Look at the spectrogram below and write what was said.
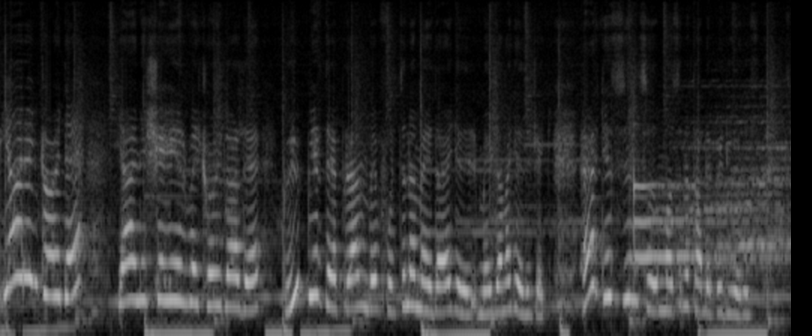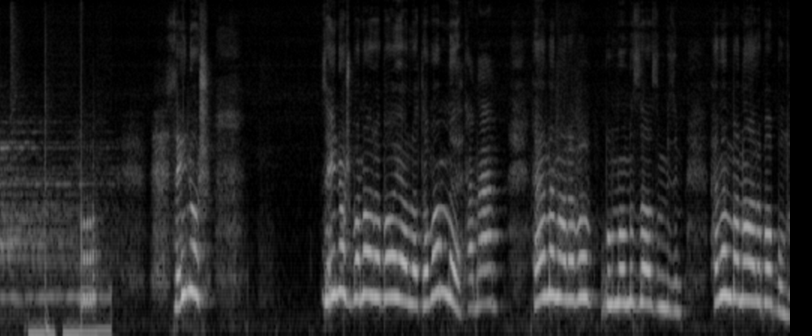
Yarın köyde yani şehir ve köylerde büyük bir deprem ve fırtına meydana, meydana gelecek. Herkesin sığınmasını talep ediyoruz. Ayarla tamam mı? Tamam. Hemen araba bulmamız lazım bizim. Hemen bana araba bul.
